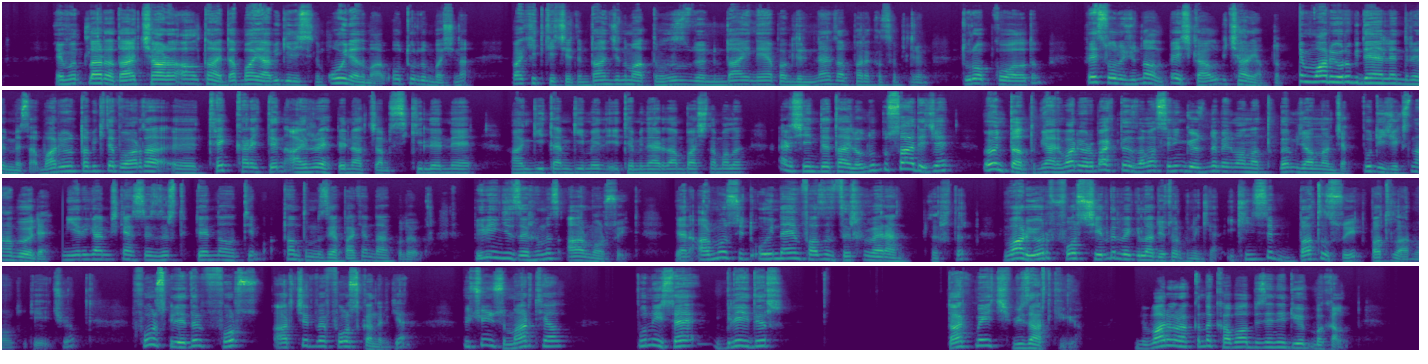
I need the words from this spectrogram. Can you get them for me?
Event'larda da çar 6 ayda bayağı bir geliştirdim. Oynadım abi. Oturdum başına. Vakit geçirdim. Dungeon'ımı attım. Hızlı döndüm. Daha iyi ne yapabilirim? Nereden para kasabilirim? Drop kovaladım. Ve sonucunda alıp 5K'lı bir çar yaptım. Şimdi Warrior'u bir değerlendirelim mesela. Warrior'un tabii ki de bu arada e, tek karakterin ayrı rehberini atacağım. Skill'lerini, hangi item giymeli, itemi nereden başlamalı. Her şeyin detaylı olduğu. Bu sadece ön tanıtım. Yani Warrior'a baktığın zaman senin gözünde benim anlattıklarım canlanacak. Bu diyeceksin ha böyle. Yeri gelmişken size zırh tiplerini anlatayım. Tanıtımımızı yaparken daha kolay olur. Birinci zırhımız Armor Suit. Yani Armor Suit oyunda en fazla zırh veren zırhtır. Warrior, Force Shielder ve Gladiator bunu giyer. İkincisi Battle Suit, Battle Armor diye geçiyor. Force Blader, Force Archer ve Force Gunner giyer. Üçüncüsü Martial. Bunu ise Blader, Dark Mage, Wizard giyiyor. Warrior hakkında Kabal bize ne diyor bakalım.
